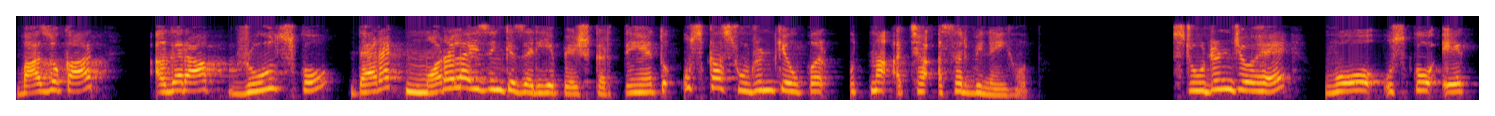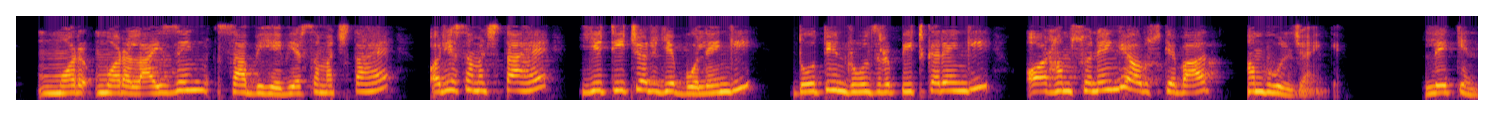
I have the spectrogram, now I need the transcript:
बाजोकात अगर आप रूल्स को डायरेक्ट मॉरलाइजिंग के ज़रिए पेश करते हैं तो उसका स्टूडेंट के ऊपर उतना अच्छा असर भी नहीं होता। स्टूडेंट जो है, वो उसको एक मॉरलाइजिंग सा बिहेवियर समझता है और ये समझता है, ये टीचर ये बोलेंगी, दो तीन रूल्स रिपीट करेंगी और हम सुनेंगे और उसके बाद हम भूल जाएँगे। लेकिन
